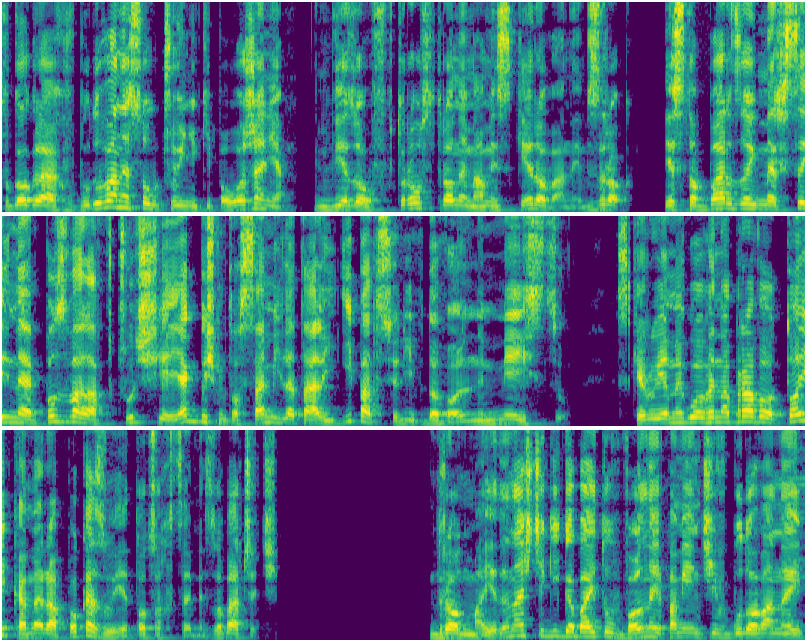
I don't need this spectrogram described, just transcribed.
W goglach wbudowane są czujniki położenia. Wiedzą, w którą stronę mamy skierowany wzrok. Jest to bardzo imersyjne, pozwala wczuć się, jakbyśmy to sami latali i patrzyli w dowolnym miejscu. Skierujemy głowę na prawo, to i kamera pokazuje to, co chcemy zobaczyć. Dron ma 11 GB wolnej pamięci wbudowanej,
